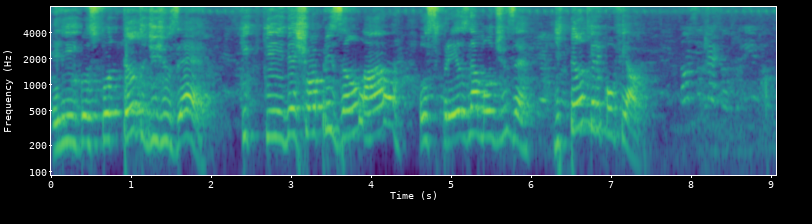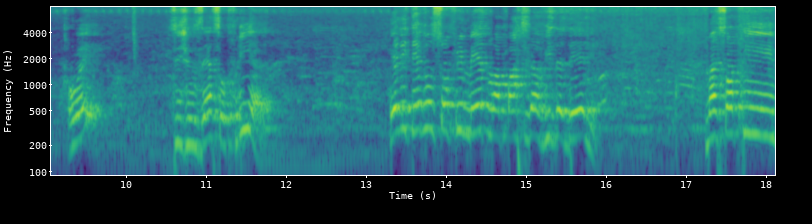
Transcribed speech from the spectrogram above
ele gostou tanto de José que, que deixou a prisão lá, os presos na mão de José. De tanto que ele confiava. Oi? Se José sofria, ele teve um sofrimento na parte da vida dele. Mas só que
